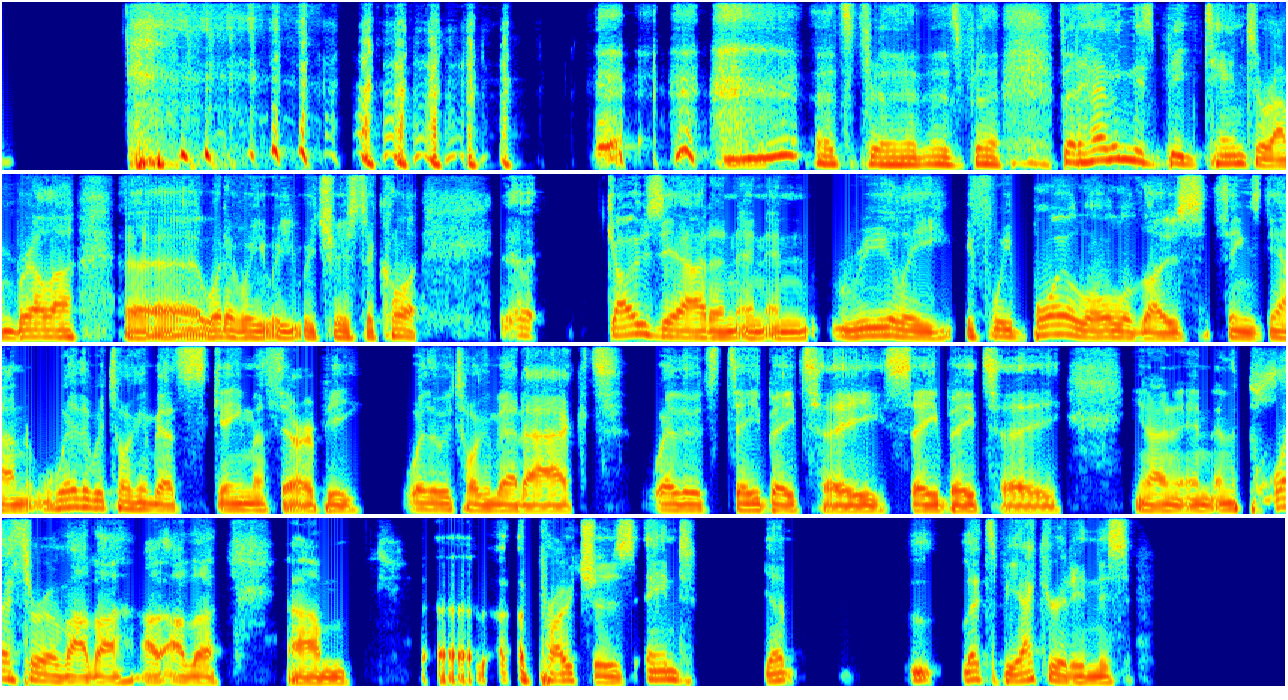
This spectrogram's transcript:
That's brilliant. That's brilliant. But having this big tent or umbrella, uh, whatever we, we, we, choose to call it, uh, goes out and, and, and really, if we boil all of those things down, whether we're talking about schema therapy, whether we're talking about ACT, whether it's DBT, CBT, you know, and, and the plethora of other other um, uh, approaches, and yeah, let's be accurate in this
